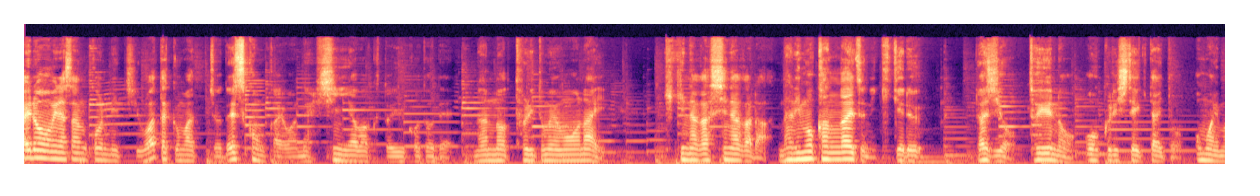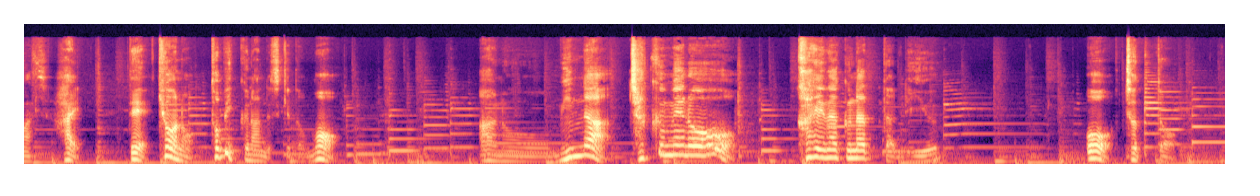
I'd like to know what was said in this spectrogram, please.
はいどうも皆さんこんにちは、たくまっちょです。今回はね、深夜枠ということで、何の取り留めもない、聞き流しながら何も考えずに聞けるラジオというのをお送りしていきたいと思います。はい。で、今日のトピックなんですけども、あのーみんな着メロを変えなくなった理由をちょっと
